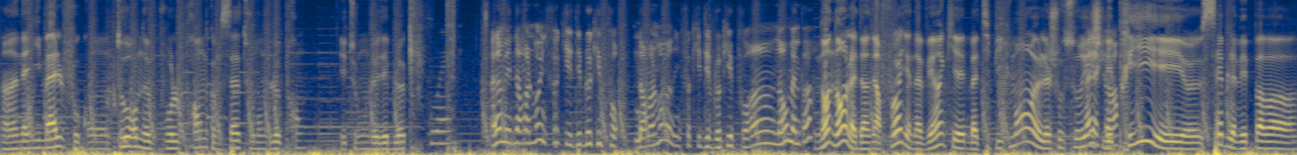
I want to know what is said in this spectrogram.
un animal, faut qu'on tourne pour le prendre, comme ça tout le monde le prend et tout le monde le débloque. Ouais. Ah non, mais normalement, une fois qu'il est débloqué pour. Normalement, une fois qu'il est débloqué pour un. Non, même pas? Non, non, la dernière fois, il y en avait un qui est. Bah, typiquement, euh, la chauve-souris, Ah, je l'ai pris et euh, Seb l'avait pas.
